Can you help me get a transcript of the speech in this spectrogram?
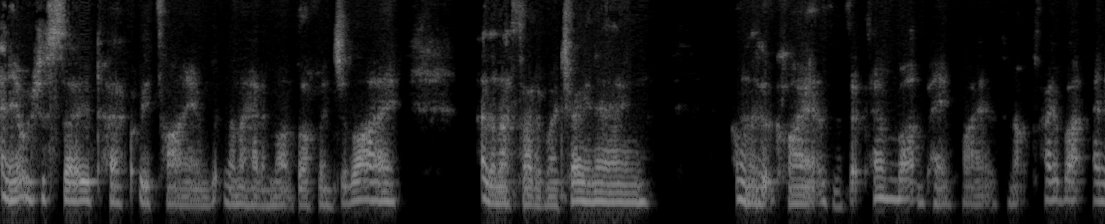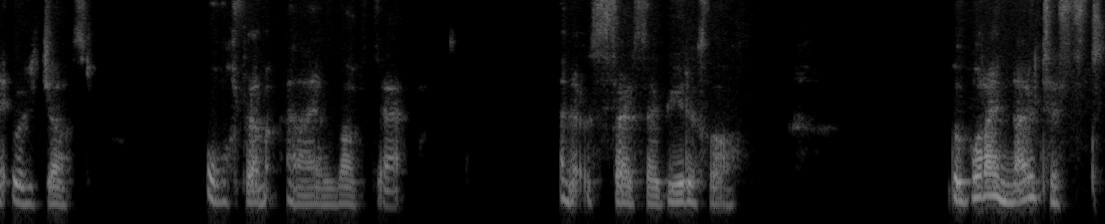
and it was just so perfectly timed. And then I had a month off in July, and then I started my training. And I got clients in September and paying clients in October, and it was just awesome, and I loved it. And it was so so beautiful. But what I noticed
